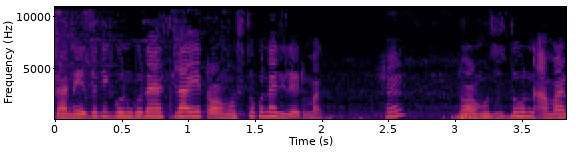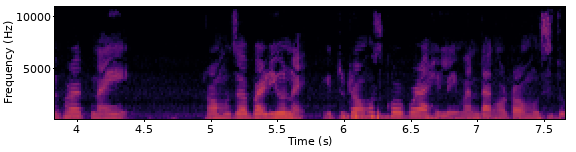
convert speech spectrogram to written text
গানেই যদি গুণগুণাই আছিলা এই তৰমুজটো কোনে দিলে তোমাক? হে? তৰমুজটো আমাৰ ঘৰত নাই তৰমুজৰ বাৰীও নাই। এইটো তৰমুজ ক'ৰ পৰা আহিলে ইমান ডাঙৰ তৰমুজটো?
